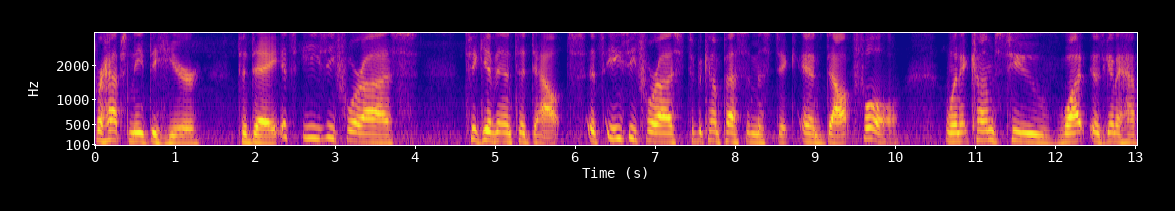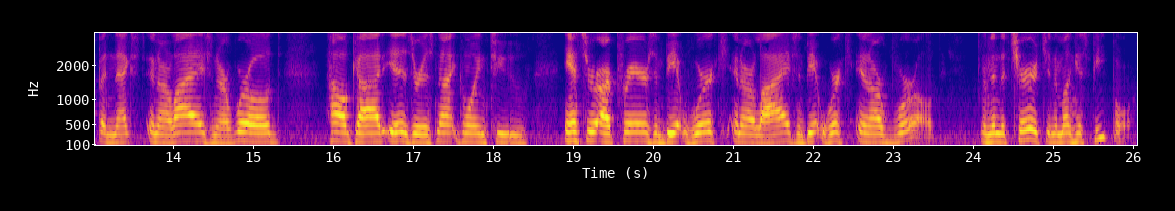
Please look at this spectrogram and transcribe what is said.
perhaps need to hear today. It's easy for us to give in to doubts, it's easy for us to become pessimistic and doubtful when it comes to what is going to happen next in our lives, in our world, how God is or is not going to answer our prayers and be at work in our lives and be at work in our world and in the church and among his people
